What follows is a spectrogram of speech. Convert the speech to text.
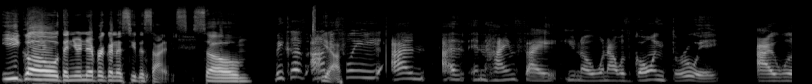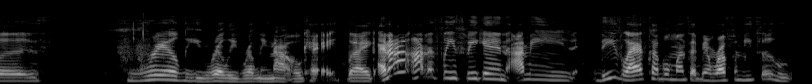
ego, then you're never going to see the signs. So, because honestly, yeah. I, I, in hindsight, you know, when I was going through it, I was really, really, really not okay. Like, and I honestly speaking, I mean, these last couple months have been rough for me too,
